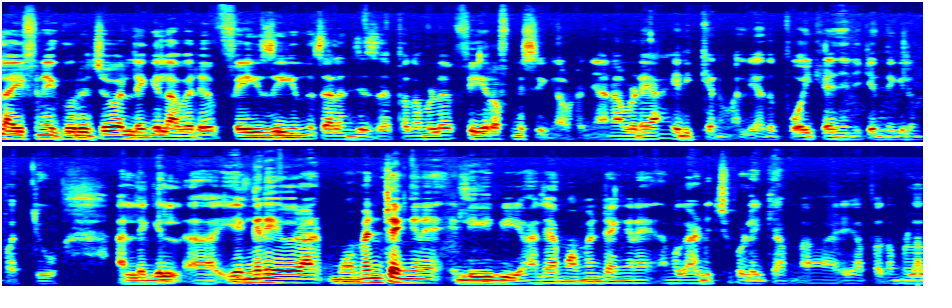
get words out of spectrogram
ലൈഫിനെ കുറിച്ചോ അല്ലെങ്കിൽ അവർ ഫേസ് ചെയ്യുന്ന ചലഞ്ചസ് ഇപ്പോൾ നമ്മൾ ഫിയർ ഓഫ് മിസ്സിങ് ഔട്ട് ഞാൻ അവിടെ ആയിരിക്കണം അല്ലെങ്കിൽ അത് പോയി കഴിഞ്ഞാൽ എനിക്ക് എന്തെങ്കിലും പറ്റുമോ അല്ലെങ്കിൽ എങ്ങനെ ഒരു മൊമെന്റ് എങ്ങനെ ലീവ് ചെയ്യുക അല്ലെങ്കിൽ ആ മൊമെന്റ് എങ്ങനെ നമുക്ക് അടിച്ചു പൊളിക്കാം അപ്പോൾ നമ്മൾ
